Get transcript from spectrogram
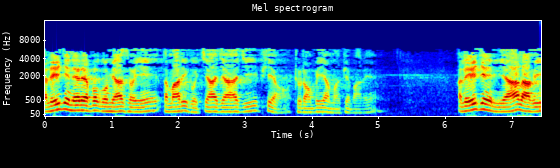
အလေးကျင့်တဲ့ပုဂ္ဂိုလ်များဆိုရင်တမာရီကိုကြာကြာကြီးဖြစ်အောင်ထူထောင်ပေးရမှာဖြစ်ပါတယ် အလေးချိန်များလာပြီ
